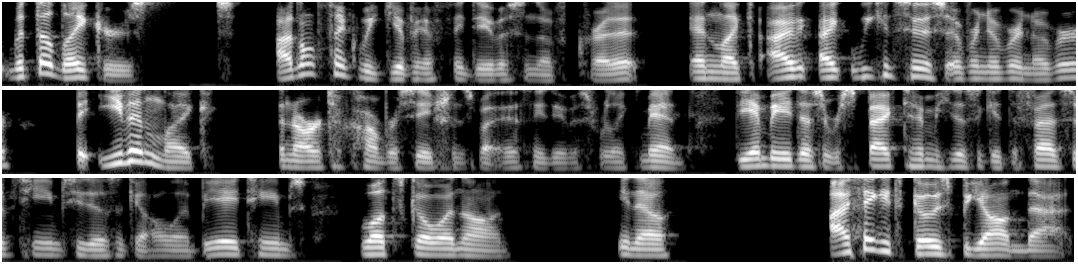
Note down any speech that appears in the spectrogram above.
with the Lakers, I don't think we give Anthony Davis enough credit. And like I, I we can say this over and over and over, but even like in our conversations about Anthony Davis, we're like, man, the NBA doesn't respect him. He doesn't get defensive teams. He doesn't get all NBA teams. What's going on? You know, I think it goes beyond that.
